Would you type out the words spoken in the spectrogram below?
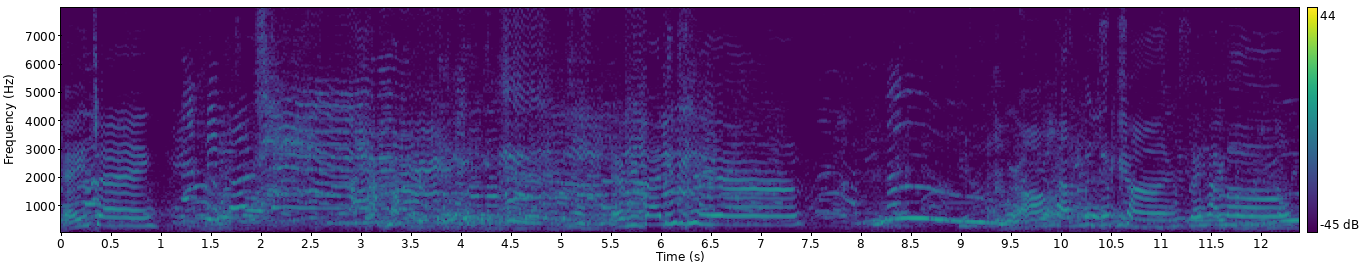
AJ. Everybody's here. We're all having a good time. Say hello.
